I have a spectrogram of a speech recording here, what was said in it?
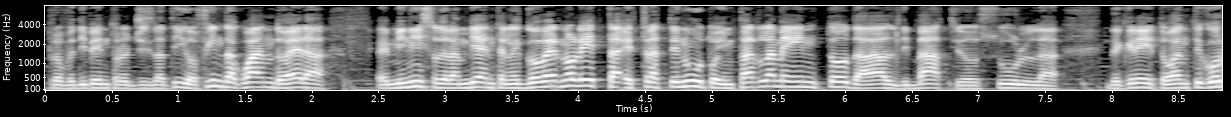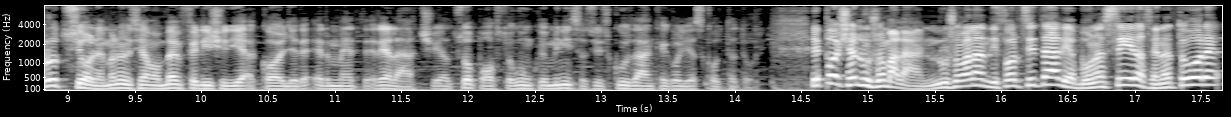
provvedimento legislativo fin da quando era Ministro dell'Ambiente nel governo Letta e trattenuto in Parlamento dal dibattito sul decreto anticorruzione, ma noi siamo ben felici di accogliere Ermete Realacci al suo posto, comunque il Ministro si scusa anche con gli ascoltatori. E poi c'è Lucio Malan, Lucio Malan di Forza Italia, buonasera senatore.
